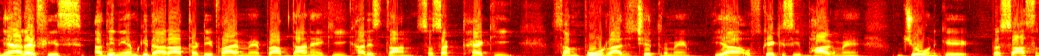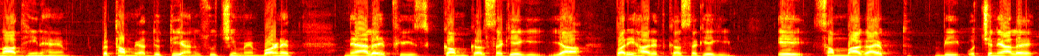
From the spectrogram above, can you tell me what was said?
न्यायालय फ़ीस अधिनियम की धारा 35 में प्रावधान है कि खालिस्तान सशक्त है कि संपूर्ण राज्य क्षेत्र में या उसके किसी भाग में जो उनके प्रशासनाधीन है, प्रथम या द्वितीय अनुसूची में वर्णित न्यायालय फ़ीस कम कर सकेगी या परिहारित कर सकेगी। ए. संभाग आयुक्त, बी. उच्च न्यायालय,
